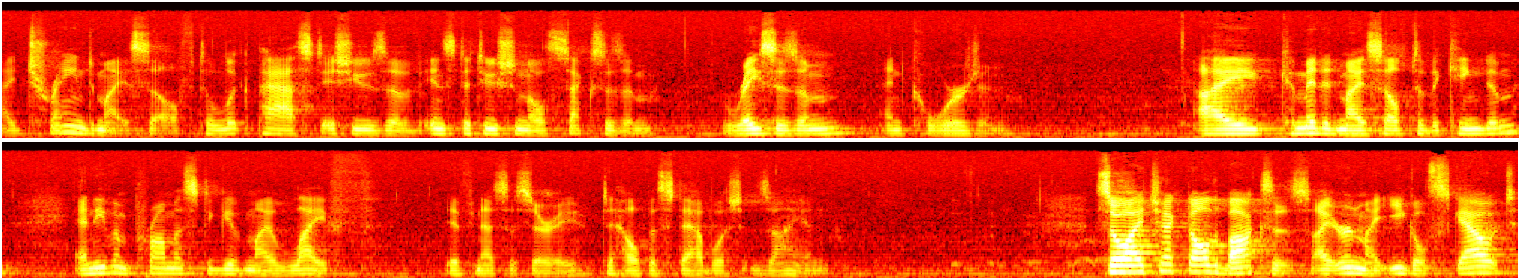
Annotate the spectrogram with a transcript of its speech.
I trained myself to look past issues of institutional sexism, racism, and coercion. I committed myself to the kingdom and even promised to give my life if necessary, to help establish Zion. So I checked all the boxes. I earned my Eagle Scout.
